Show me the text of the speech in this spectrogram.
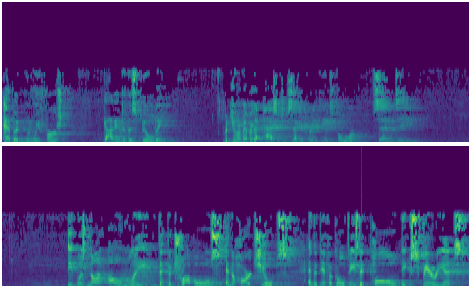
heaven when we first got into this building. But you remember that passage in 2 Corinthians 4 17? It was not only that the troubles and the hardships and the difficulties that Paul experienced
